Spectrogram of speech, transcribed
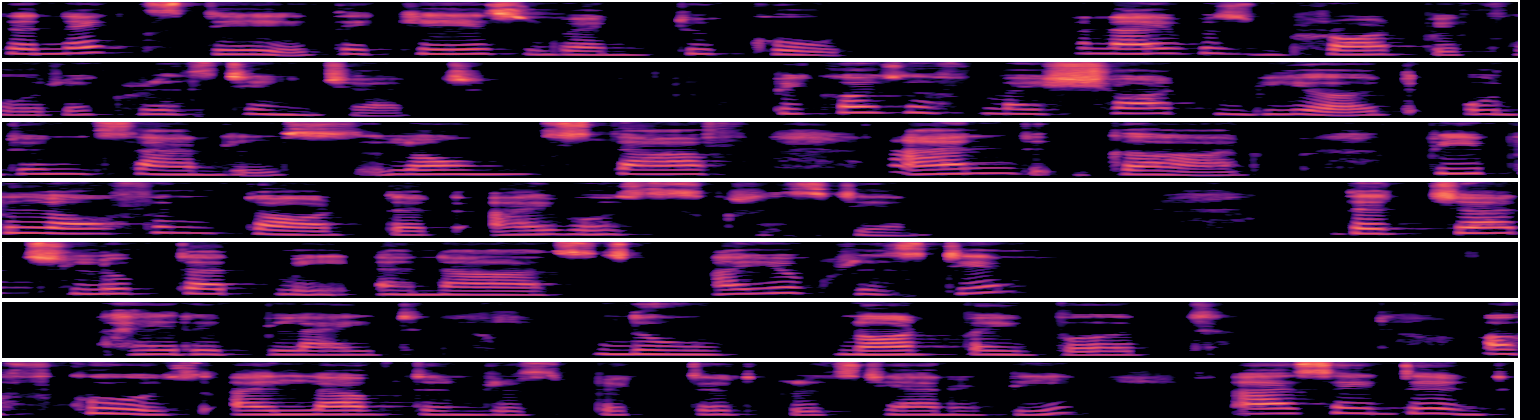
The next day, the case went to court, and I was brought before a Christian judge. Because of my short beard, wooden sandals, long staff, and garb, people often thought that I was Christian. The judge looked at me and asked, Are you Christian? I replied, No, not by birth. Of course, I loved and respected Christianity as I did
